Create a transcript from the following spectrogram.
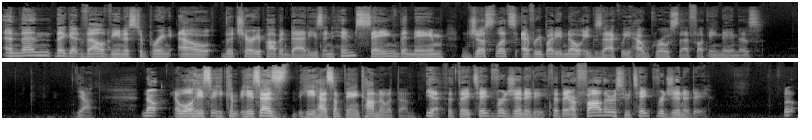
And then they get Val Venis to bring out the Cherry Poppin' Daddies, and him saying the name just lets everybody know exactly how gross that fucking name is. Yeah. No, well, he he he says he has something in common with them. yeah, that they take virginity, that they are fathers who take virginity. But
